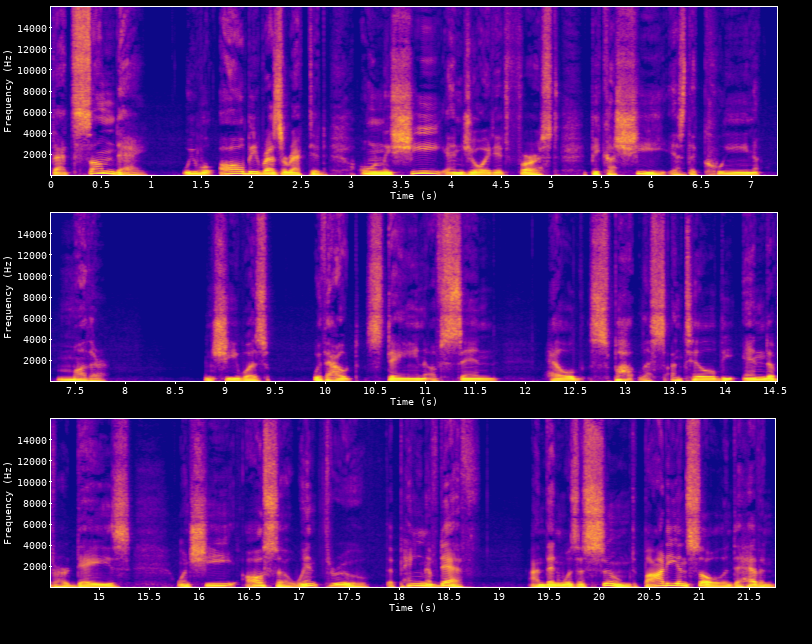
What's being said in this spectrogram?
that someday we will all be resurrected. Only she enjoyed it first because she is the Queen Mother. And she was without stain of sin, held spotless until the end of her days, when she also went through the pain of death and then was assumed, body and soul, into heaven.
